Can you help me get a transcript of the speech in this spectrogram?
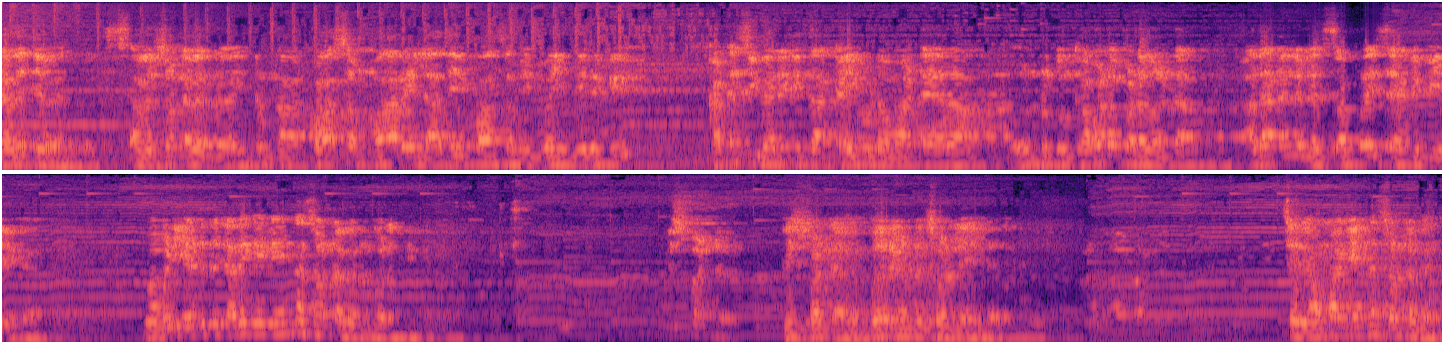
கதைச்சவர் அவர் சொன்னவர் இன்னும் நான் பாசம் மாறையில் அதே பாசம் இப்ப இருக்கு. கடைசி வரைக்கும் தான் கைவிட மாட்டேறாம் ஒன்றுக்கும் கவலைப்பட வேண்டாம். அதான் நாங்கள் சர்ப்ரைஸ் அனுப்பி இருக்கேன் அப்படி எடுத்து கதை கேட்க என்ன சொன்னவர் உங்களுக்கு? விஷ் பண்ணவர் வேற ஒன்றும் சொல்ல இல்லை. சரி அம்மாக்கு என்ன சொன்னவர்?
